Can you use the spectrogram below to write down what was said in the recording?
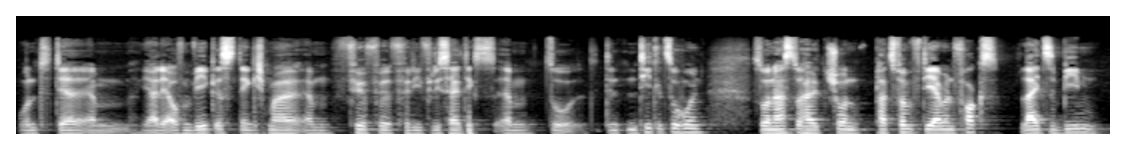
und der, ähm, ja, der auf dem Weg ist, denke ich mal, ähm, für, für, für, die, für die Celtics ähm, so den, den Titel zu holen. So, dann hast du halt schon Platz 5, die Aaron Fox, Light the Beam,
